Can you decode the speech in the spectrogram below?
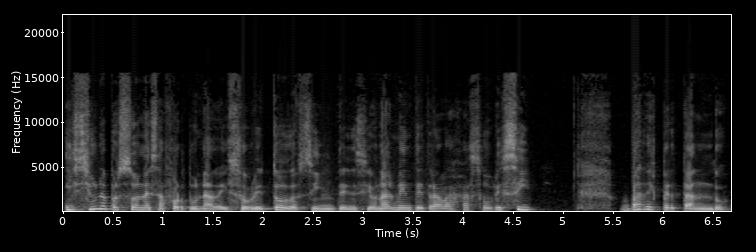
Y si una persona es afortunada y sobre todo si intencionalmente trabaja sobre sí, va despertando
